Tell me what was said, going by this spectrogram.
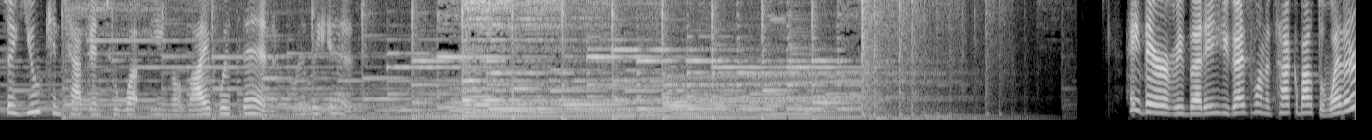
so you can tap into what being alive within really is. Hey there, everybody. You guys want to talk about the weather?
